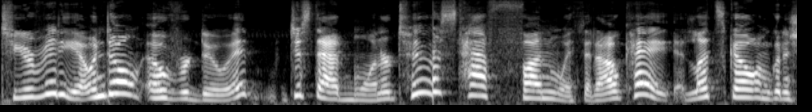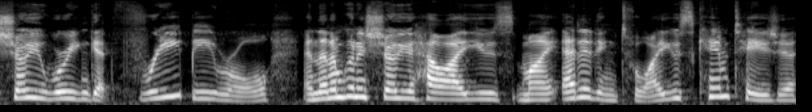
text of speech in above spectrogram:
to your video. And don't overdo it, just add one or two. Just have fun with it. Okay, let's go. I'm gonna show you where you can get free B-roll, and then I'm gonna show you how I use my editing tool. I use Camtasia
